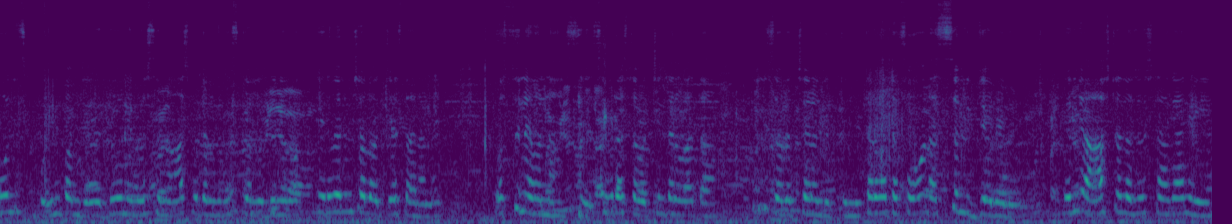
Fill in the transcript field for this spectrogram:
పోలీస్కి ఇన్ఫామ్ చేయొద్దు నేను వస్తున్నా హాస్పిటల్కి తీసుకెళ్ళొద్దు నేను ఇరవై నిమిషాలు వచ్చేస్తానని వస్తూనే ఉన్నా సి- శివరాస్త వచ్చిన తర్వాత పోలీసు వాళ్ళు వచ్చారని చెప్తుంది. తర్వాత ఫోన్ అస్సలు లిఫ్ట్ చేయలేదు. వెళ్ళి హాస్టల్లో చూసినా కానీ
